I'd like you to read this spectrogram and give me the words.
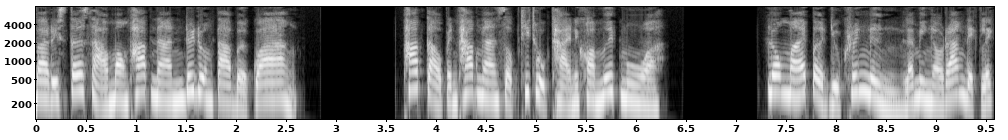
บาริสเตอร์สาวมองภาพนั้นด้วยดวงตาเบิกกว้าง ภาพเก่าเป็นภาพงานศพที่ถูกถ่ายในความมืดมัว โลงไม้เปิดอยู่ครึ่งหนึ่ง และมีเงาร่างเด็กเล็ก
